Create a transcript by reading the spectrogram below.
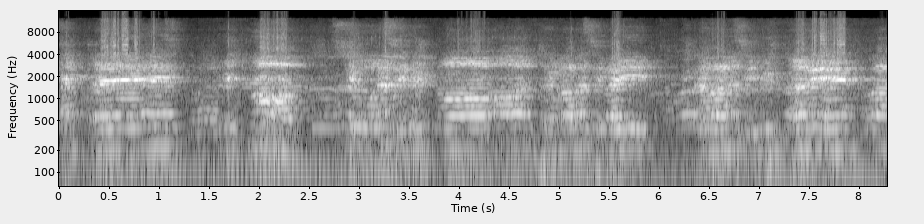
चक्रे विष्णो विष्णो ध्रुवसि वै नवमसि विष्णवे त्वा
